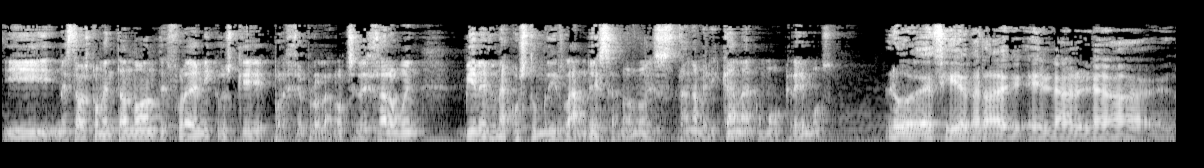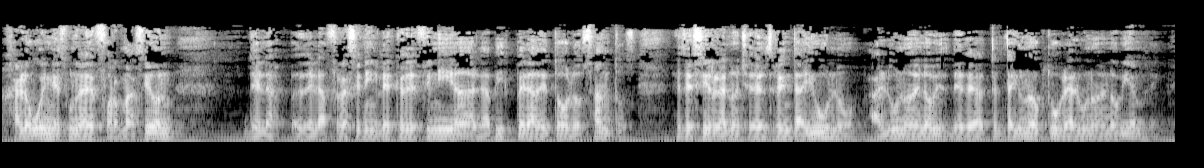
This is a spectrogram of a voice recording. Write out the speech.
y me estabas comentando antes fuera de micros que, por ejemplo, la noche de Halloween viene de una costumbre irlandesa, ¿no? No es tan americana como creemos. No, eh, sí, es verdad. Eh, la Halloween es una deformación de la, de la frase en inglés que definía la víspera de todos los santos, es decir, la noche del 31 al 1 de desde el 31 de octubre al 1 de noviembre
